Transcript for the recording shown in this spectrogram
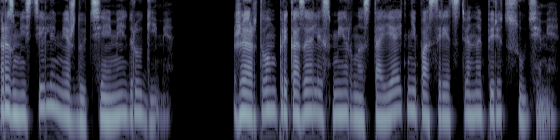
разместили между теми и другими. Жертвам приказали смирно стоять непосредственно перед судьями.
